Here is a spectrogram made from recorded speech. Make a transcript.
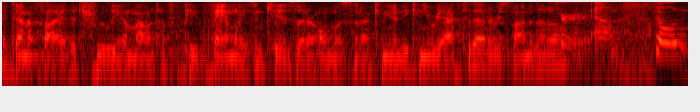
identify the truly amount of pe- families and kids that are homeless in our community. Can you react to that or respond to that at all? Sure. Um, so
